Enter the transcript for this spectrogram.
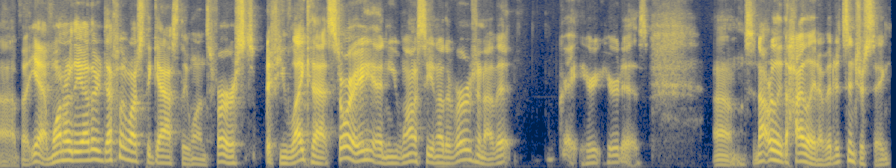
uh, but yeah one or the other definitely watch the ghastly ones first if you like that story and you want to see another version of it great. Here, here it is. Um, so not really the highlight of it. It's interesting.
